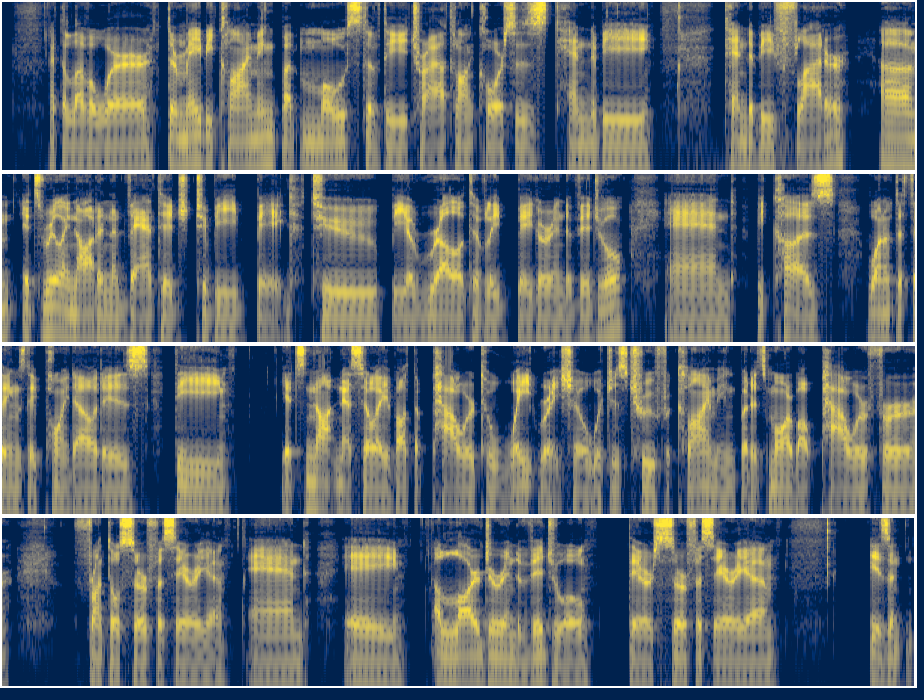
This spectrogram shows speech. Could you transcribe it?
at the level where there may be climbing, but most of the triathlon courses tend to be tend to be flatter. Um, it's really not an advantage to be big, to be a relatively bigger individual. And because one of the things they point out is the it's not necessarily about the power to weight ratio, which is true for climbing, but it's more about power for frontal surface area and a a larger individual their surface area isn't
